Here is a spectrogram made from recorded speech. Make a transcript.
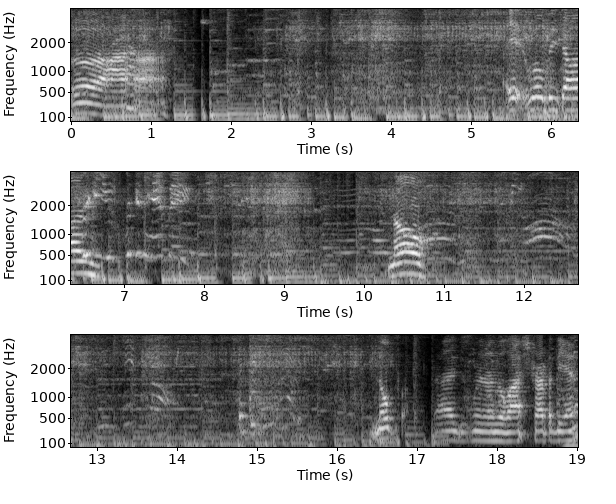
Ah. It will be Freaking done. you freaking hit me! No. Nope. I just landed on the last trap at the end.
